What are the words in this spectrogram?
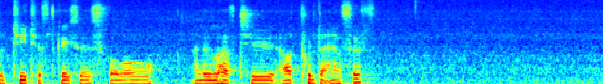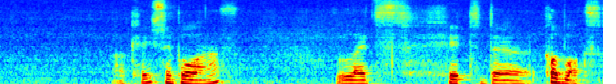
the t-test cases follow and we'll have to output the answers. Okay simple enough. Let's hit the code blocks.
